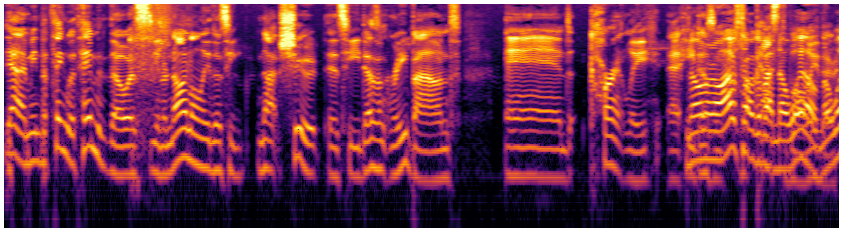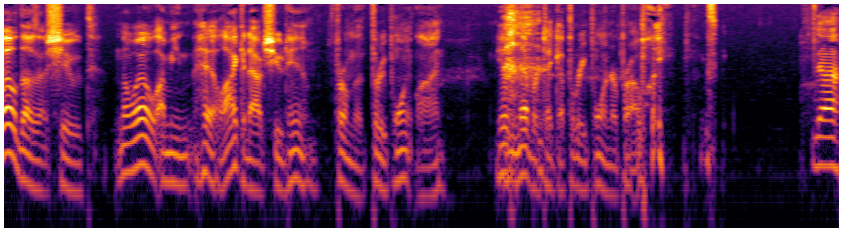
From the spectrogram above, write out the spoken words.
Yeah, I mean the thing with him though is you know not only does he not shoot, is he doesn't rebound, and currently uh, he no, no, doesn't no. I was talking about pass the ball Noel. either. Noel doesn't shoot. Noel. I mean, hell, I could outshoot him from the three point line. He'll never take a three pointer, probably. Yeah,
